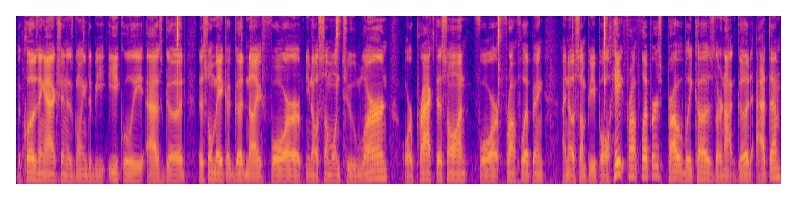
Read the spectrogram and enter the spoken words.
The closing action is going to be equally as good. This will make a good knife for, you know, someone to learn or practice on for front flipping. I know some people hate front flippers, probably because they're not good at them.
